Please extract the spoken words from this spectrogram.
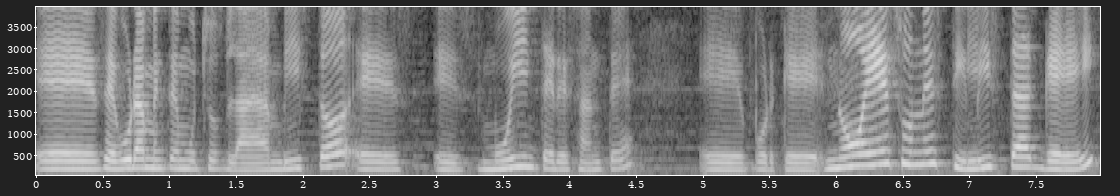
Eh, seguramente muchos la han visto, es, es muy interesante eh, porque no es un estilista gay,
